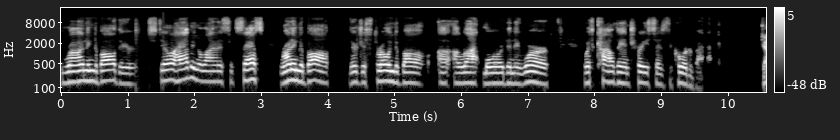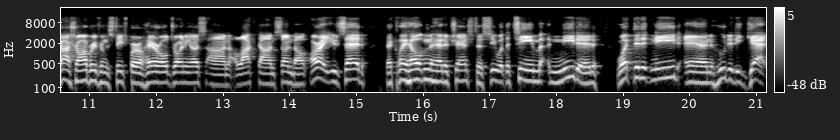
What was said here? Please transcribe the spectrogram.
running the ball. They're still having a lot of success running the ball. They're just throwing the ball a, a lot more than they were with Kyle Vantrease as the quarterback. Josh Aubrey from the Statesboro Herald joining us on Locked On Sunbelt. All right, you said that Clay Helton had a chance to see what the team needed. What did it need, and who did he get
